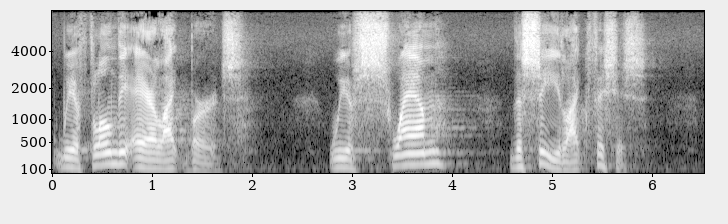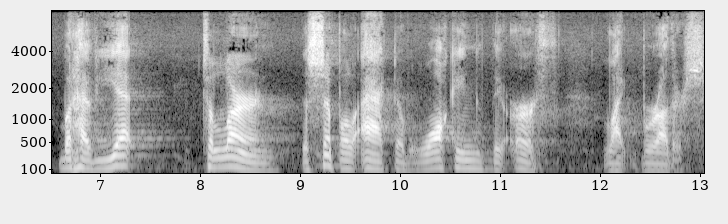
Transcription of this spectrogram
we have flown the air like birds. We have swam the sea like fishes, but have yet to learn the simple act of walking the earth like brothers.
